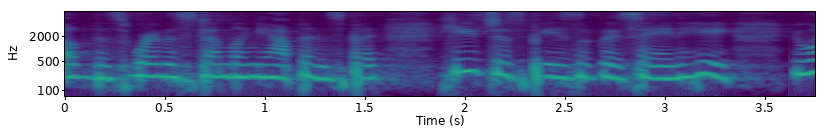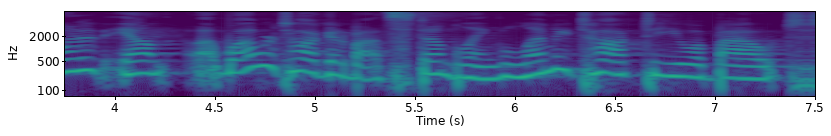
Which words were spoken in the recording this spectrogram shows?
of this where the stumbling happens. But he's just basically saying, hey, you want to um, while we're talking about stumbling, let me talk to you about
